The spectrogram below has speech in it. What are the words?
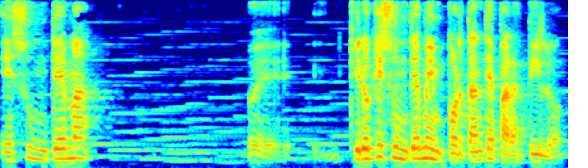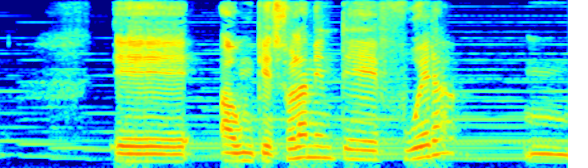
es un tema. Creo que es un tema importante para Tilo. aunque solamente fuera mm,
